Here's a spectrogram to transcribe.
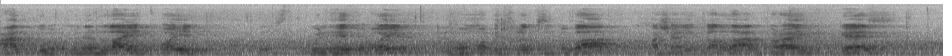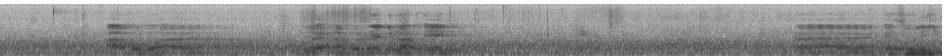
عنده من ال light oil وال heavy oil اللي هم بيخلطهم ببعض عشان يطلع ال prime gas أو أو ال regular إيه؟ آه، جازولين.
